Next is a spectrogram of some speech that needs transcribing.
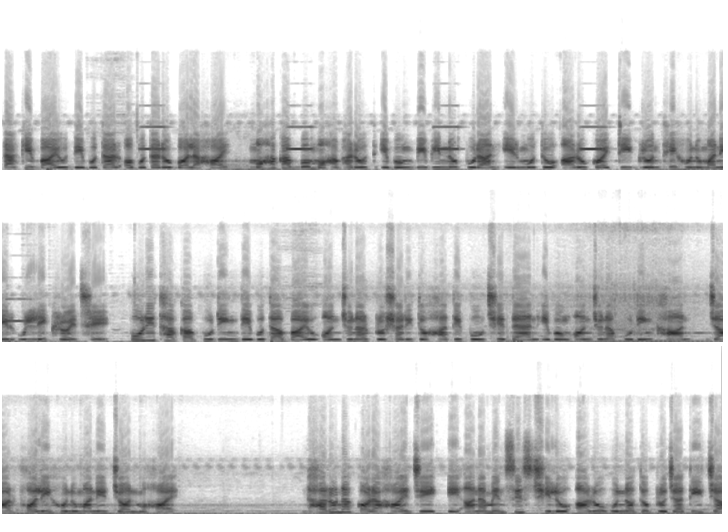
তাকে বায়ু দেবতার অবতারও বলা হয়। মহাকাব্য, মহাভারত এবং বিভিন্ন পুরাণ এর মতো আরও কয়েকটি গ্রন্থে হনুমানের উল্লেখ রয়েছে। পরে থাকা পুডিং দেবতা বায়ু অঞ্জনার প্রসারিত হাতে পৌঁছে দেন এবং অঞ্জনা পুডিং খান, যার ফলে হনুমানের জন্ম হয়। ধারণা করা হয় যে এ আনামেন্সিস ছিল আরও উন্নত প্রজাতি যা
